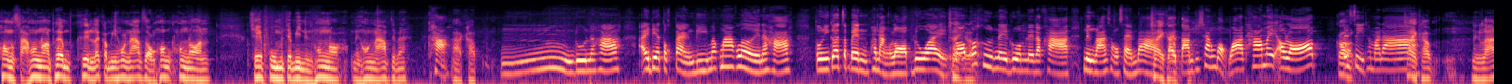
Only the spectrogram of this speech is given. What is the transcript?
ห้องสามห้องนอนเพิ่มขึ้น แล้วก็มีห้องน้ำสองห้องห้องนอนชัยภูมิมันจะมีหนึ่งห้องนอนหนึ่งห้องน้ำใช่ไหมค่ะ อ่าครับ อืมดูนะคะ ไอเดียตกแต่งดีมากๆเลยนะคะ ตรงนี้ก็จะเป็นผนังล้อบด้วยใช่ล้อบครับก็คือในรวมในราคา1ล้าน2แสนบาท ใช่ครับ แต่ตามที่ช่างบอกว่าถ้าไม่เอาล้อบก็เป็นสีธรรมดาใช่ครับหนึ่งล้าน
